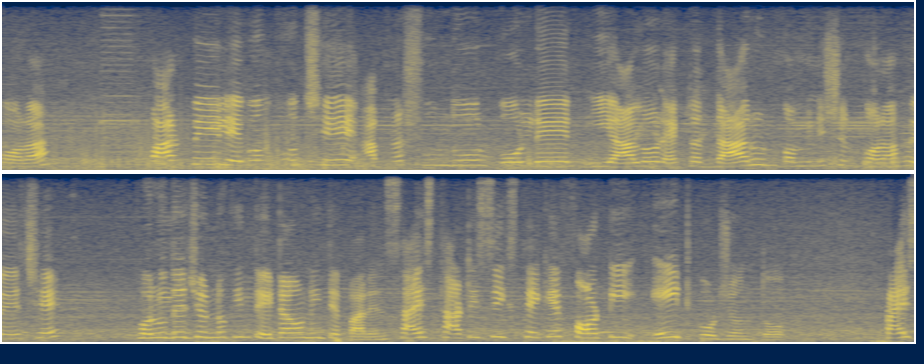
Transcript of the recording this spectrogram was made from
করা। পার্পেল এবং হচ্ছে আপনার সুন্দর গোল্ডেন ইয়ালোর একটা দারুণ কম্বিনেশন করা হয়েছে। হলুদের জন্য কিন্তু এটাও নিতে পারেন। সাইজ থার্টি সিক্স থেকে ফর্টি এইট পর্যন্ত। প্রাইস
